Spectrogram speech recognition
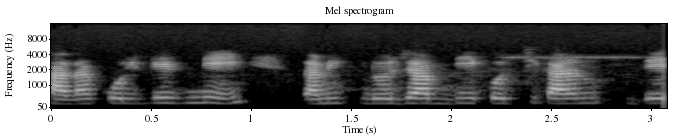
সাদা কোলগেট নেই। তো আমি ক্লোজ আপ দিয়ে করছি। কারণ যে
